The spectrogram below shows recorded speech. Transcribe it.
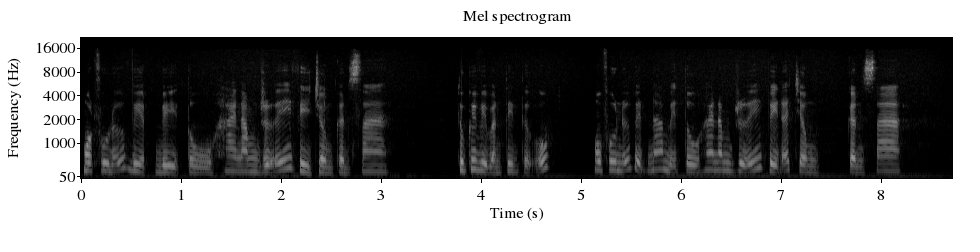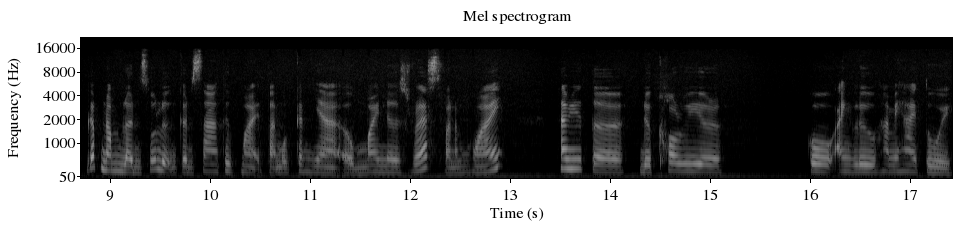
Một phụ nữ Việt bị tù 2 năm rưỡi vì trồng cần sa. Thưa quý vị, bản tin từ Úc, một phụ nữ Việt Nam bị tù 2 năm rưỡi vì đã trồng cần sa gấp 5 lần số lượng cần sa thương mại tại một căn nhà ở Miners Rest vào năm ngoái. Theo như tờ The Courier, cô Anh Lưu 22 tuổi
